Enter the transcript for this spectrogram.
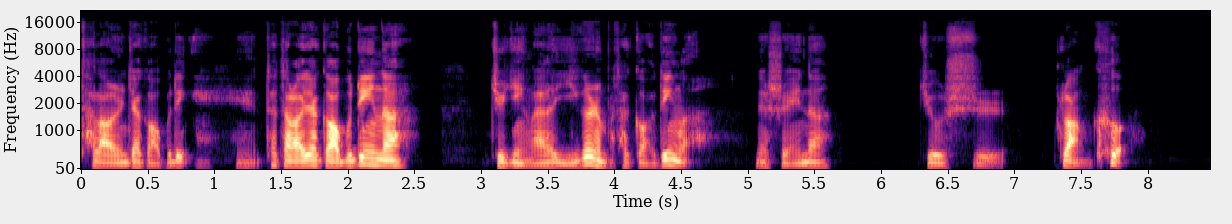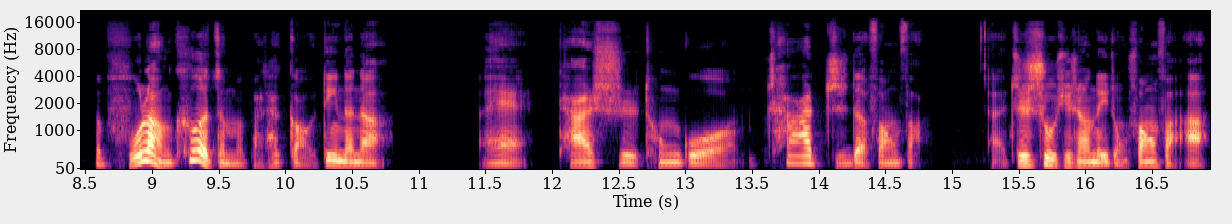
他老人家搞不定，他他老人家搞不定呢，就引来了一个人把他搞定了。那谁呢？就是普朗克。那普朗克怎么把它搞定的呢？哎，他是通过差值的方法，啊，这是数学上的一种方法啊。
